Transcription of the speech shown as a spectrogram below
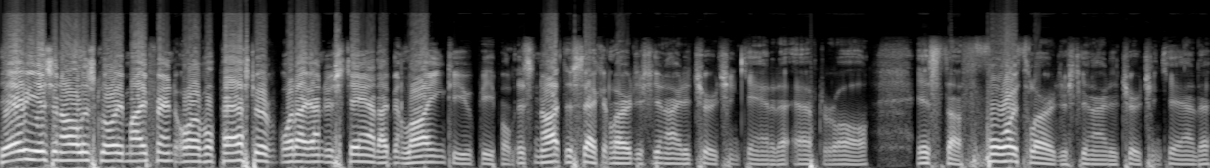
there he is in all his glory, my friend Orville, pastor of what I understand. I've been lying to you people. It's not the second largest United Church in Canada, after all. It's the fourth largest United Church in Canada,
